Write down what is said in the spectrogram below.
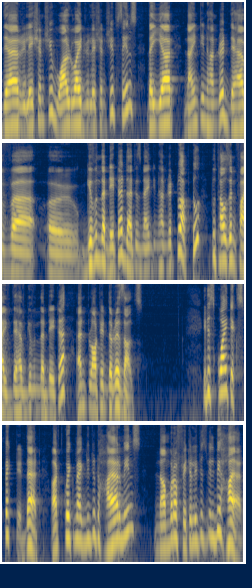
their relationship worldwide relationship since the year 1900 they have uh, uh, given the data that is 1900 to up to 2005 they have given the data and plotted the results. It is quite expected that earthquake magnitude higher means number of fatalities will be higher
